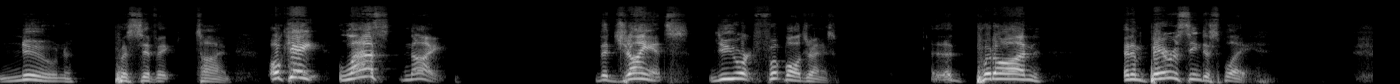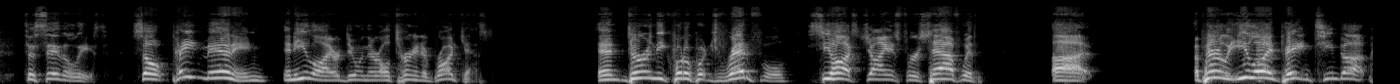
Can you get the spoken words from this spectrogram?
noon Pacific time. Okay, last night, the Giants, New York football Giants, uh, put on an embarrassing display, to say the least. So Peyton Manning and Eli are doing their alternative broadcast. And during the quote unquote dreadful Seahawks Giants first half, with uh, apparently Eli and Peyton teamed up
